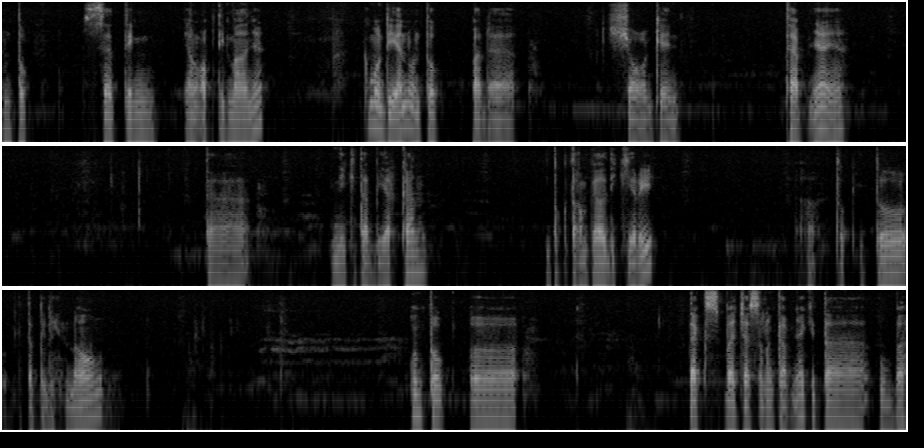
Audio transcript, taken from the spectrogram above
untuk setting yang optimalnya. Kemudian untuk pada show again tabnya ya. Kita ini kita biarkan untuk tampil di kiri. Untuk itu kita pilih no untuk uh, teks baca selengkapnya kita ubah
